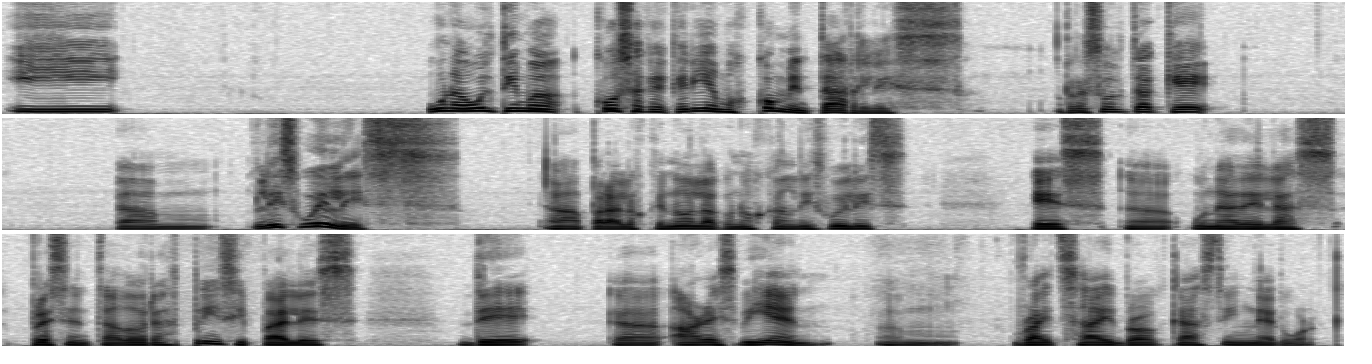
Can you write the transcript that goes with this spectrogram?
Y una última cosa que queríamos comentarles. Resulta que Liz Willis, ah, para los que no la conozcan, Liz Willis es uh, una de las presentadoras principales de uh, RSBN, um, Right Side Broadcasting Network.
